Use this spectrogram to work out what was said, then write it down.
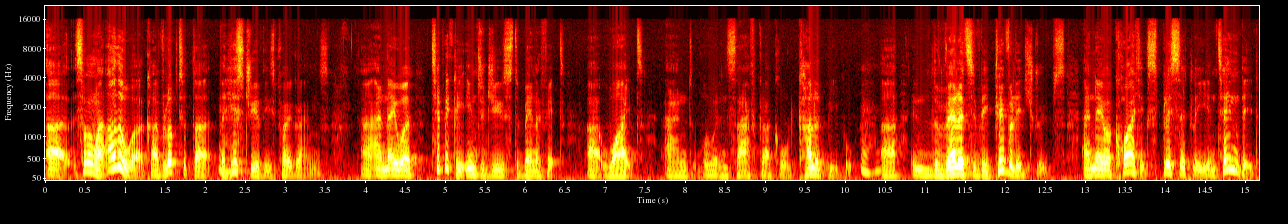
uh, some of my other work, I've looked at the, the mm-hmm. history of these programs, uh, and they were typically introduced to benefit white and what in South Africa are called coloured people, mm-hmm. uh, in the relatively privileged groups, and they were quite explicitly intended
